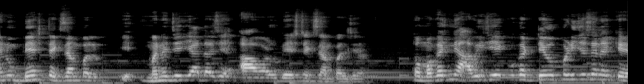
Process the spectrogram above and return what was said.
એનું બેસ્ટ એક્ઝામ્પલ મને જે યાદ આવે છે, આ વાળું બેસ્ટ એક્ઝામ્પલ છે. તો મગજને આવી જે એક વખત ટેવ પડી જશે ને કે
